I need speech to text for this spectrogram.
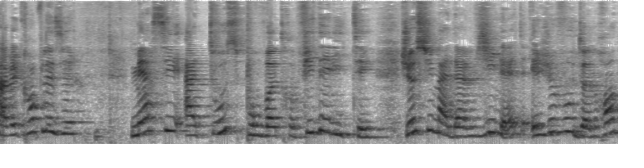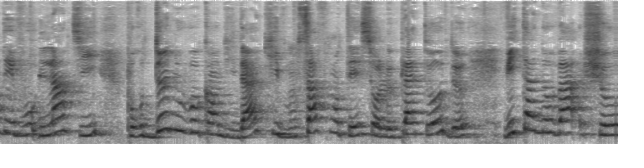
Avec grand plaisir. Merci à tous pour votre fidélité. Je suis Madame Gillette et je vous donne rendez-vous lundi pour deux nouveaux candidats qui vont s'affronter sur le plateau de Vitanova Show.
